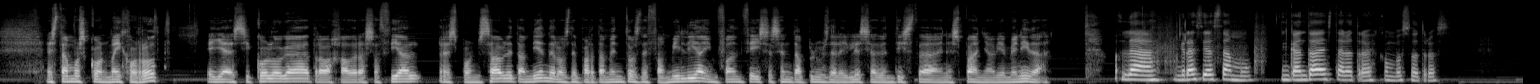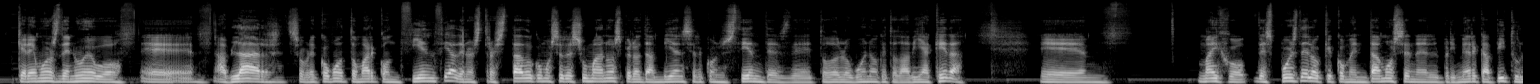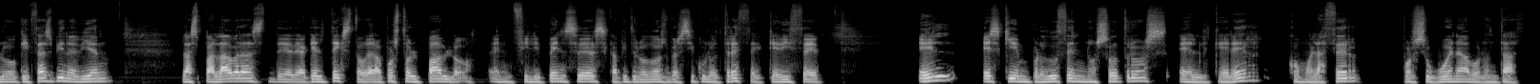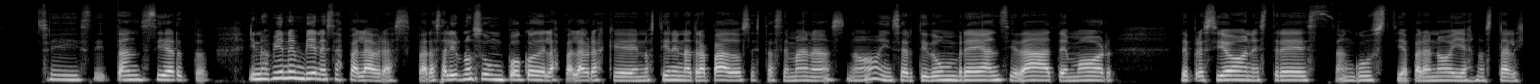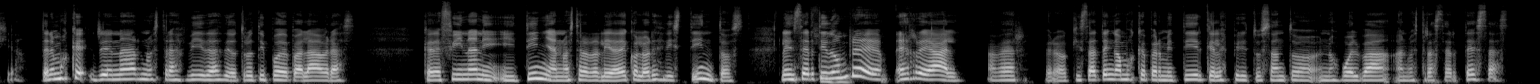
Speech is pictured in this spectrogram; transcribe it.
Estamos con Maijo Roth. Ella es psicóloga, trabajadora social, responsable también de los departamentos de familia, infancia y 60 Plus de la Iglesia Adventista en España. Bienvenida. Hola, gracias Samu. Encantada de estar otra vez con vosotros queremos de nuevo eh, hablar sobre cómo tomar conciencia de nuestro estado como seres humanos, pero también ser conscientes de todo lo bueno que todavía queda. Eh, Maijo, después de lo que comentamos en el primer capítulo, quizás viene bien las palabras de, de, aquel texto del apóstol Pablo en Filipenses capítulo 2 versículo 13, que dice, Él es quien produce en nosotros el querer como el hacer por su buena voluntad. Sí, sí, tan cierto. Y nos vienen bien esas palabras para salirnos un poco de las palabras que nos tienen atrapados estas semanas, ¿no? Incertidumbre, ansiedad, temor, depresión, estrés, angustia, paranoias, nostalgia. Tenemos que llenar nuestras vidas de otro tipo de palabras que definan y, tiñan nuestra realidad de colores distintos. La incertidumbre es real, a ver, pero quizá tengamos que permitir que el Espíritu Santo nos vuelva a nuestras certezas.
